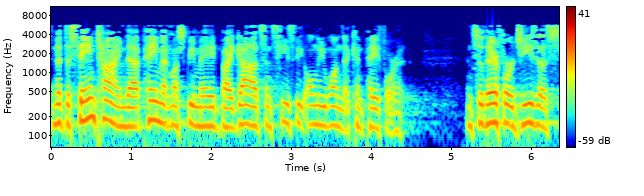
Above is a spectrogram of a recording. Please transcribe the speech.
And at the same time, that payment must be made by God since He's the only one that can pay for it. And so therefore, Jesus,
